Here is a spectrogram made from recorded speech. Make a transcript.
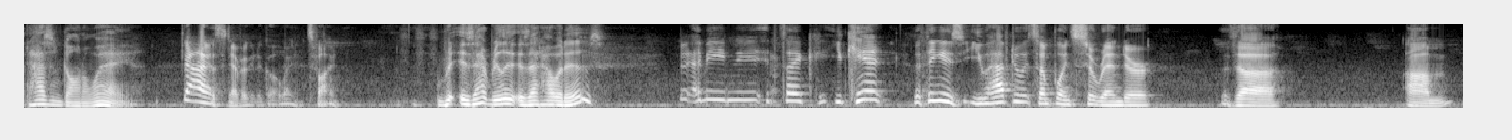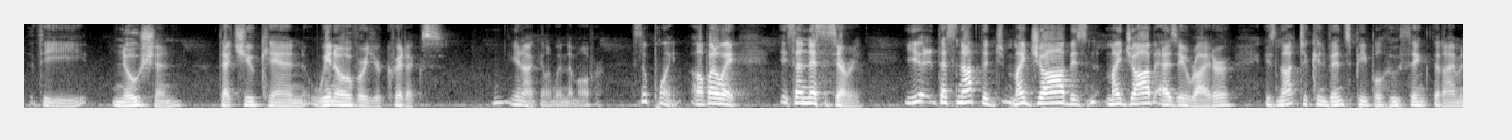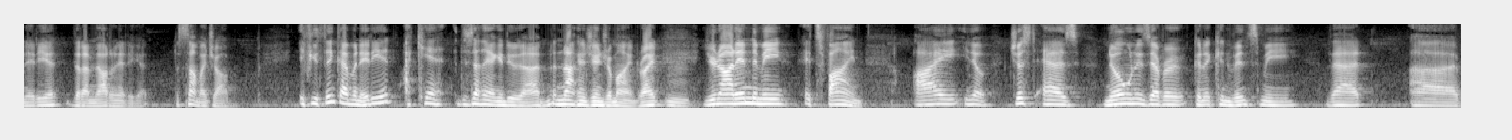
it hasn't gone away. Ah, it's never going to go away. It's fine. Is that really, is that how it is? I mean, it's like you can't. The thing is, you have to at some point surrender the um, the notion that you can win over your critics. You're not going to win them over. There's no point. Oh, by the way, it's unnecessary. You, that's not the. My job is my job as a writer is not to convince people who think that I'm an idiot that I'm not an idiot. That's not my job if you think I'm an idiot, I can't. There's nothing I can do. I'm not going to change your mind, right? You're not into me. It's fine. I, you know, just as no one is ever going to convince me that, uh,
